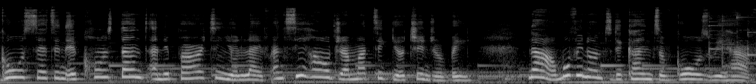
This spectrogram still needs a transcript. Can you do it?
goal setting a constant and a priority in your life and see how dramatic your change will be. Now, moving on to the kinds of goals we have.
